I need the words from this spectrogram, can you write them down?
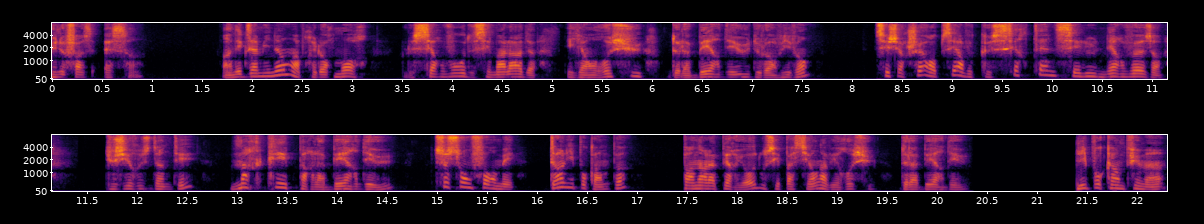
une phase S1. En examinant après leur mort le cerveau de ces malades ayant reçu de la BRDU de leur vivant, ces chercheurs observent que certaines cellules nerveuses du gyrus denté, marquées par la BRDU, se sont formées dans l'hippocampe pendant la période où ces patients avaient reçu de la BRDU. L'hippocampe humain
